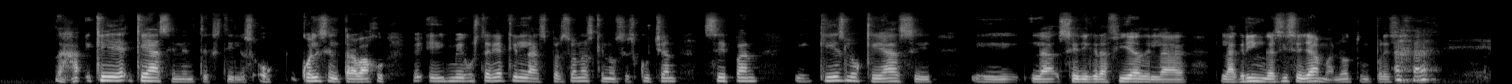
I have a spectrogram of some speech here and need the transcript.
¿Qué, hacen en textiles o cuál es el trabajo? Eh, eh, me gustaría que las personas que nos escuchan sepan eh, qué es lo que hace la serigrafía de la, la, gringa, así se llama, ¿no? Tu empresa.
